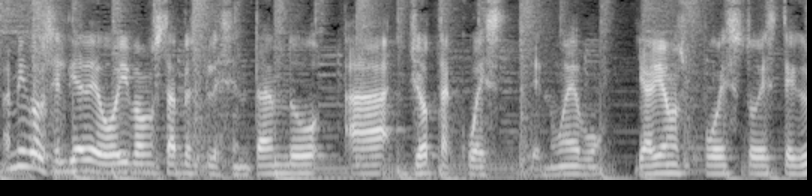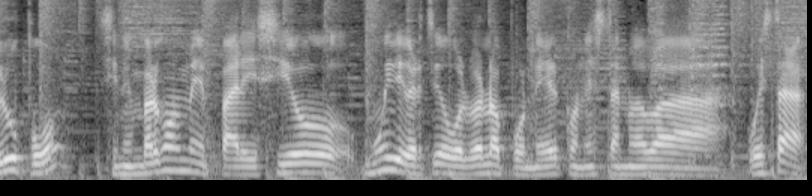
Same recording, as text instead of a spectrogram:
Amigos, el día de hoy vamos a estarles presentando a Jota Quest de nuevo. Ya habíamos puesto este grupo, sin embargo me pareció muy divertido volverlo a poner con esta nueva o esta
